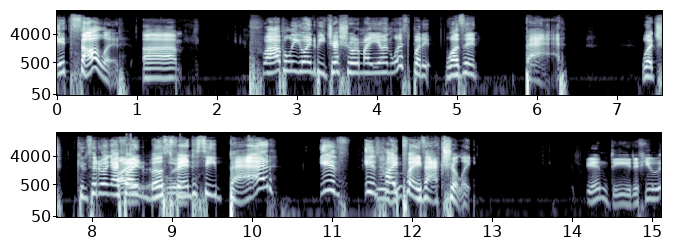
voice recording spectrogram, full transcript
it's solid. Um probably going to be just short of my UN list, but it wasn't bad. Which considering I I find most would- fantasy bad is is high Mhm. praise actually. Indeed. If you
